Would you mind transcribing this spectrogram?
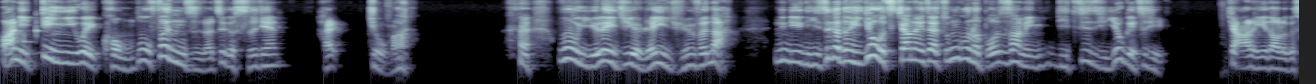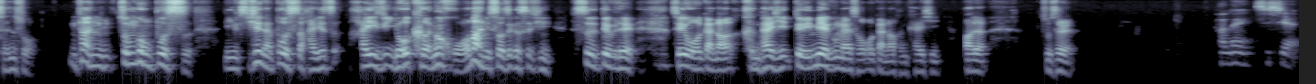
把你定义为恐怖分子的这个时间还久吗？物以类聚，人以群分呐。你你你这个东西又相当于在中共的脖子上面，你自己又给自己。加了一道那个绳索，那你中共不死，你现在不死，还有还有有可能活吧？你说这个事情是对不对？所以我感到很开心。对于灭共来说，我感到很开心。好的，主持人。好嘞，谢谢。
